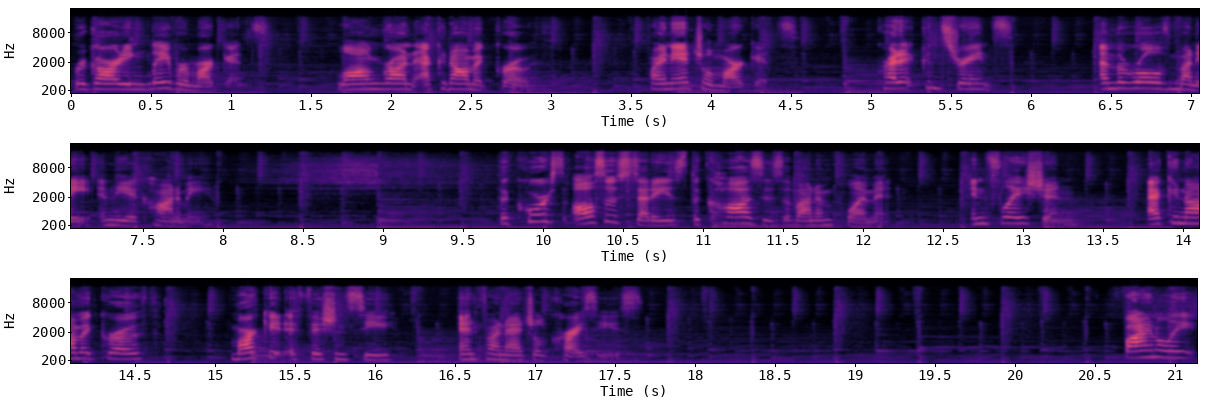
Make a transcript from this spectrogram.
regarding labor markets, long run economic growth, financial markets, credit constraints, and the role of money in the economy. The course also studies the causes of unemployment, inflation, economic growth, market efficiency, and financial crises. Finally,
